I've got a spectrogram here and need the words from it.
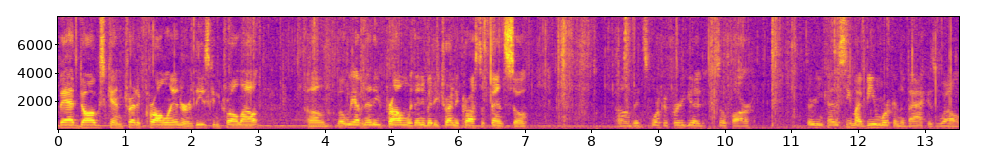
bad dogs can try to crawl in or these can crawl out. Um, but we haven't any problem with anybody trying to cross the fence, so um, it's working pretty good so far. There you can kind of see my beam work in the back as well.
